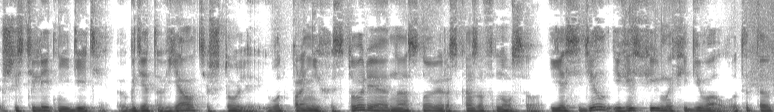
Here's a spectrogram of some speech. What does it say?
шестилетние дети где-то в Ялте, что ли. И вот про них история на основе рассказов Носова. Я сидел и весь фильм офигевал. Вот этот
